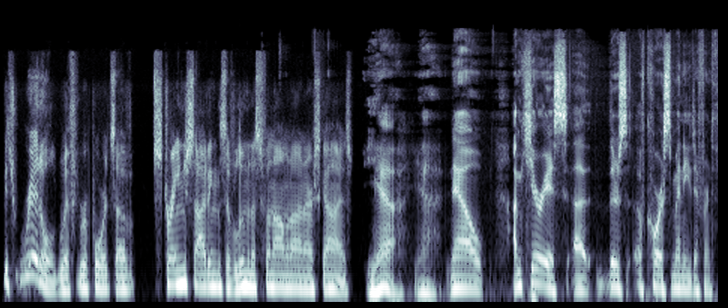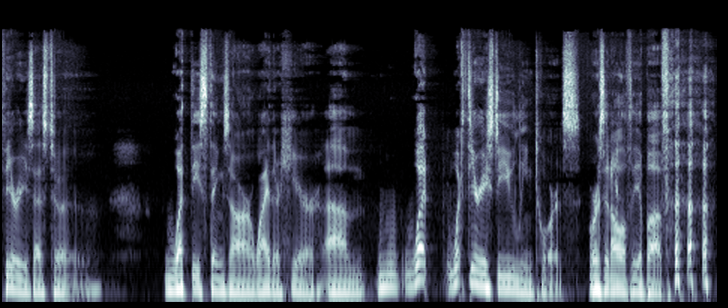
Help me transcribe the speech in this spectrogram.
it's riddled with reports of strange sightings of luminous phenomena in our skies. Yeah, yeah. Now, I'm curious. Uh, there's, of course, many different theories as to what these things are, why they're here. Um, what what theories do you lean towards, or is it all of the above?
